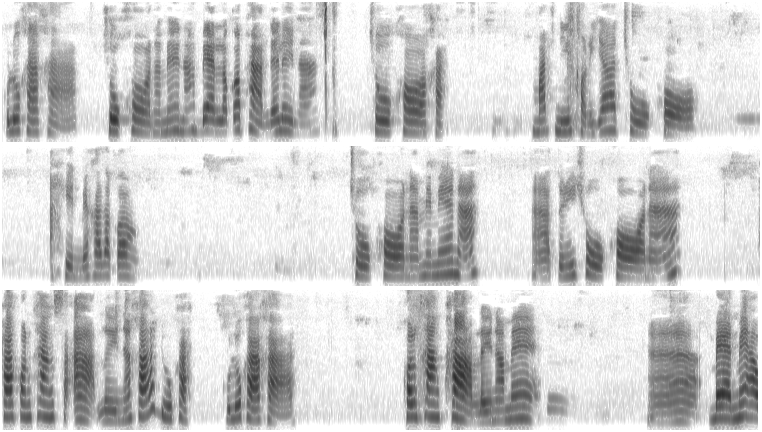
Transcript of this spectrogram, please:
คุณลูกค้าขาโชว์คอนะแม่นะแบนแล้วก็ผ่านได้เลยนะ โชว์คอค่ะ มัดนี้ขออนุญาตโชว์คออะเห็นไหมคะตากล้อง โชว์คอนะแม่แม่นะอ่า ตัวนี้โชว์คอนะผ้าค่อนข้างสะอาดเลยนะคะ ดูค่ะ คุณลูกค้าขาค่อนข้างผ่านเลยนะแม่อ่าแบรนด์ไม่เอา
